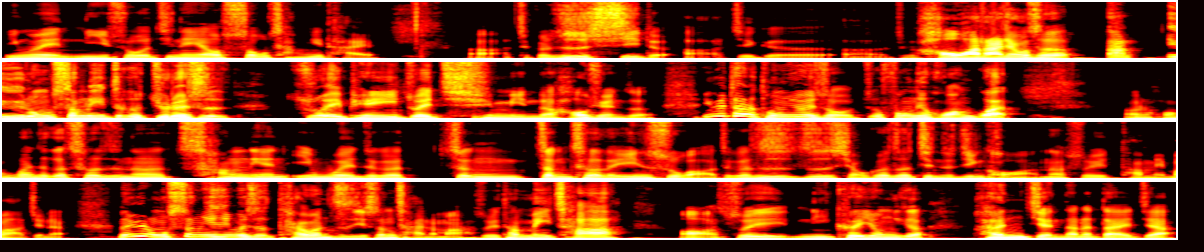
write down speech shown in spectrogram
因为你。你说今天要收藏一台啊，这个日系的啊，这个呃，这个豪华大轿车，那御龙胜利这个绝对是最便宜、最亲民的好选择，因为它的同级对手就丰田皇冠。啊，皇冠这个车子呢，常年因为这个政政策的因素啊，这个日制小客车禁止进口啊，那所以它没办法进来。那御龙胜利因为是台湾自己生产的嘛，所以它没差，啊所以你可以用一个很简单的代价，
